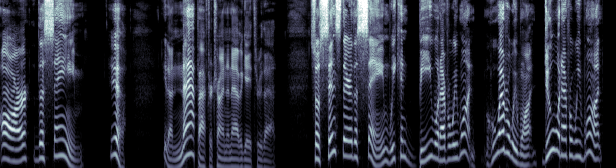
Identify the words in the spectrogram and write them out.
are the same. Yeah. Need a nap after trying to navigate through that. So, since they're the same, we can be whatever we want, whoever we want, do whatever we want,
